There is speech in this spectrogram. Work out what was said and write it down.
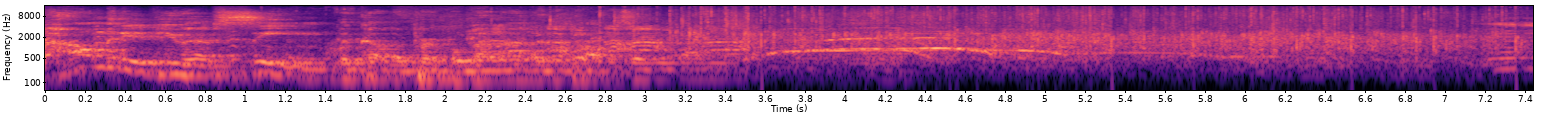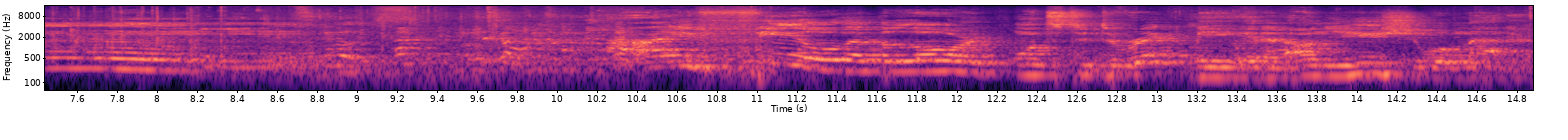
How many of you have seen The Color Purple by round of? Wants to direct me in an unusual manner.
